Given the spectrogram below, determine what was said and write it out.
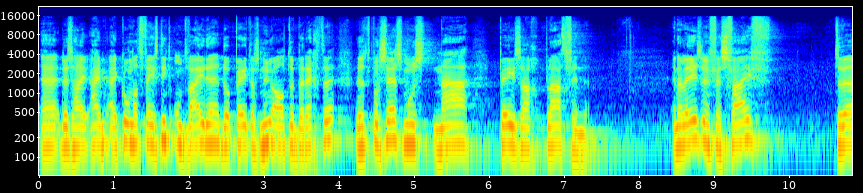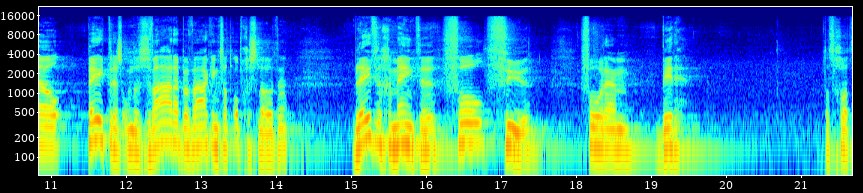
Uh, dus hij, hij, hij, kon dat feest niet ontwijden door Peters nu al te berechten. Dus het proces moest na Pesach plaatsvinden. En dan lezen we in vers 5. Terwijl Petrus onder zware bewaking zat opgesloten, bleef de gemeente vol vuur voor hem bidden. Tot God.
